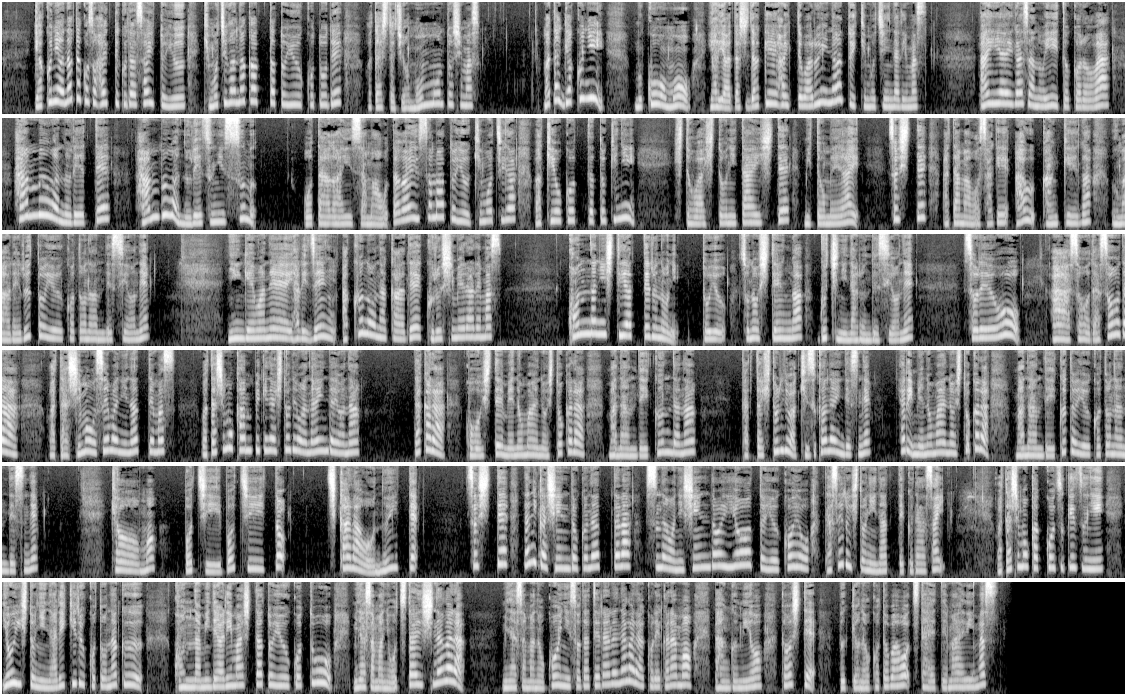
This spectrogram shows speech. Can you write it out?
逆にあなたこそ入ってくださいという気持ちがなかったということで、私たちは悶々とします。また逆に、向こうも、いやいや、私だけ入って悪いなという気持ちになります。相合い傘のいいところは、半分は濡れて、半分は濡れずに済む。お互い様、お互い様という気持ちが湧き起こった時に、人は人に対して認め合い、そして頭を下げ合う関係が生まれるということなんですよね。人間はね、やはり善悪の中で苦しめられます。こんなにしてやってるのに、という、その視点が愚痴になるんですよね。それを、ああ、そうだそうだ、私もお世話になってます。私も完璧な人ではないんだよな。だから、こうして目の前の人から学んでいくんだな。たった一人では気づかないんですね。やはり目の前の人から学んでいくということなんですね。今日もぼちぼちと力を抜いて、そして何かしんどくなったら素直にしんどいよという声を出せる人になってください。私も格好づけずに良い人になりきることなく、こんな身でありましたということを皆様にお伝えしながら、皆様の声に育てられながらこれからも番組を通して仏教の言葉を伝えてまいります。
